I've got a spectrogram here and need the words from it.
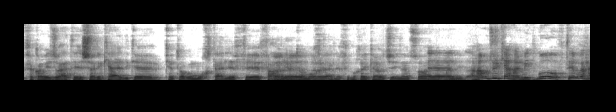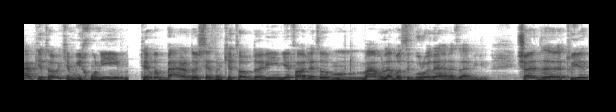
فکر کنم یه جو اشاره کردی که کتاب مختلف فعالیت آره، آره. مختلفه. می‌خوای که اینم صحبت کنی همونجور که حمید گفت طبق هر کتابی که می‌خونیم طبق برداشت از اون کتاب داریم یه فعالیت رو معمولا واسه گروه در نظر می‌گیریم. شاید توی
